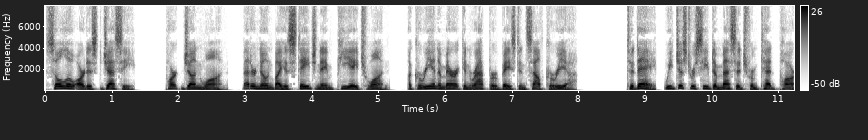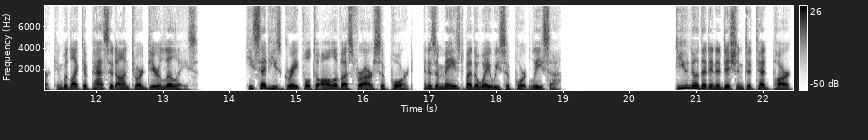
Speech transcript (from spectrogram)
solo artist Jessi, Park Jun-won, better known by his stage name PH1, a Korean-American rapper based in South Korea. Today, we just received a message from Ted Park and would like to pass it on to our dear Lilies. He said he's grateful to all of us for our support, and is amazed by the way we support Lisa. Do you know that in addition to Ted Park,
